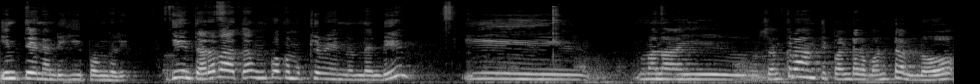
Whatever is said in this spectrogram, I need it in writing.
ఇంతేనండి ఈ పొంగలి. దీని తర్వాత ఇంకొక ముఖ్యమైనది ఈ మన ఈ సంక్రాంతి పండగ వంటల్లో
